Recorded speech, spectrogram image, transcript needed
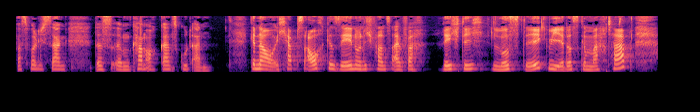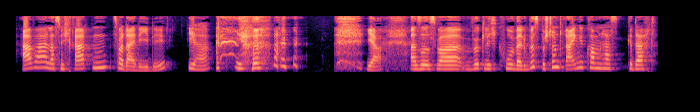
was wollte ich sagen? Das ähm, kam auch ganz gut an. Genau, ich habe es auch gesehen und ich fand es einfach richtig lustig, wie ihr das gemacht habt. Aber lass mich raten, es war deine Idee. Ja. ja. Ja, also es war wirklich cool, weil du bist bestimmt reingekommen und hast gedacht,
